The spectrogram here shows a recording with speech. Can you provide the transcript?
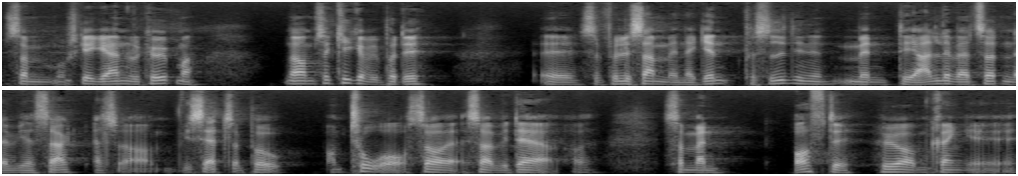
som måske gerne vil købe mig, nå, men så kigger vi på det, øh, selvfølgelig sammen med en agent på sidelinjen, men det har aldrig været sådan, at vi har sagt, altså vi satser på, om to år, så, så er vi der, og, som man ofte hører omkring øh,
